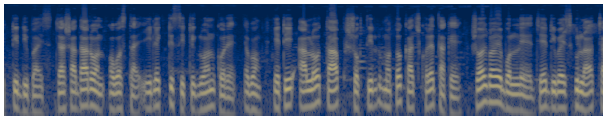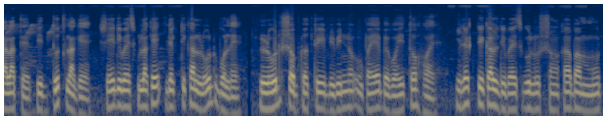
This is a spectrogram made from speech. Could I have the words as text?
একটি ডিভাইস যা সাধারণ অবস্থায় ইলেকট্রিসিটি গ্রহণ করে এবং এটি আলো, তাপ, শক্তির মতো কাজ করে থাকে। সহজভাবে বললে, যে ডিভাইসগুলা চালাতে বিদ্যুৎ লাগে, সেই ডিভাইসগুলোকে ইলেকট্রিক্যাল লোড বলে। লোড শব্দটি বিভিন্ন উপায়ে ব্যবহৃত হয়। ইলেকট্রিক্যাল ডিভাইসগুলোর সংখ্যা বা মোট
